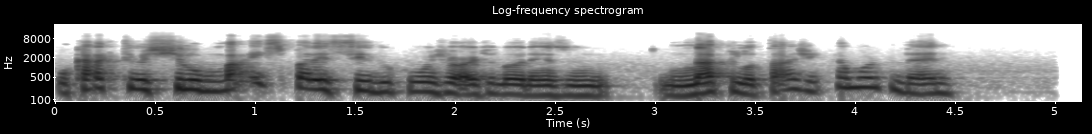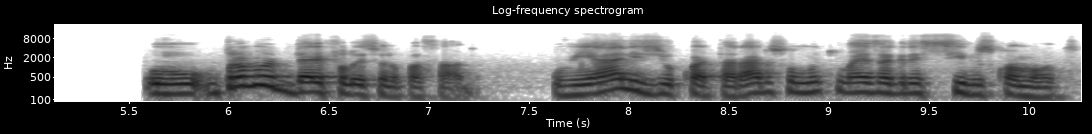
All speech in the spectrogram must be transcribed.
o cara que tem o estilo mais parecido com o Jorge Lourenço na pilotagem é o Morbidelli. O, o próprio Morbidelli falou isso ano passado. O Vinhales e o Quartararo são muito mais agressivos com a moto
